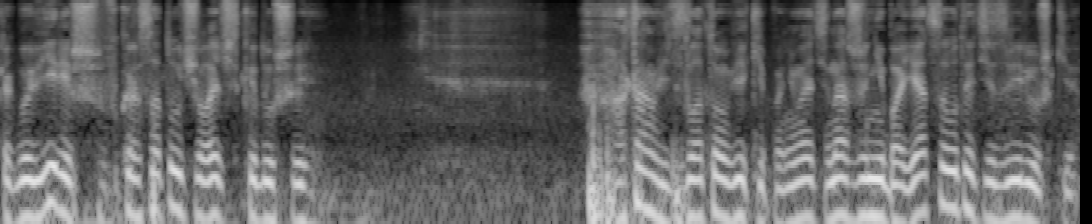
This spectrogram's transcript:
как бы веришь в красоту человеческой души. А там ведь в золотом веке, понимаете, нас же не боятся вот эти зверюшки.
